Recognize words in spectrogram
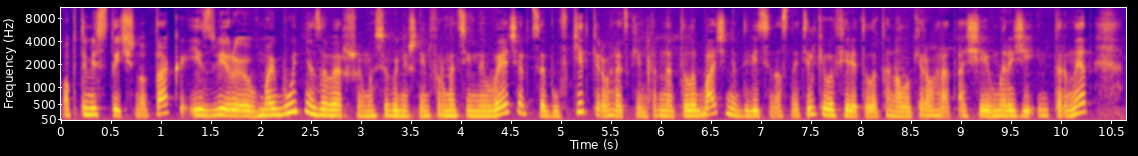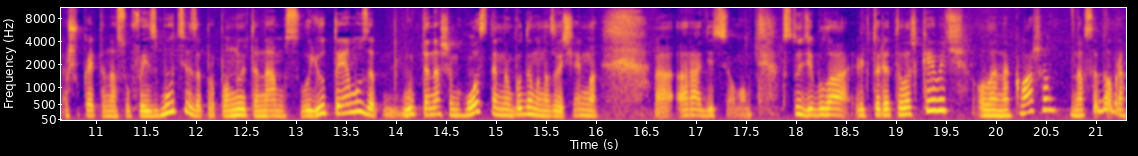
оптимістично, так і з вірою в майбутнє завершуємо сьогоднішній інформаційний вечір. Це був кіт Кіровоградське інтернет-телебачення. Дивіться нас не тільки в ефірі телеканалу Кіровоград, а ще й в мережі інтернет. Шукайте нас у Фейсбуці, запропонуйте нам свою тему, будьте нашим гостем. Ми будемо надзвичайно раді цьому. В студії була Вікторія Телешкевич, Олена Кваша. На все добре.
